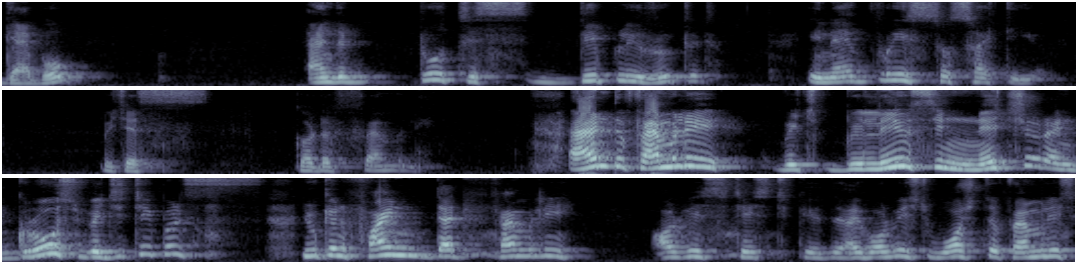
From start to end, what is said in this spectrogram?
Gabo. And the truth is deeply rooted in every society which has got a family. And the family which believes in nature and grows vegetables, you can find that family always stays together. I've always watched the families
